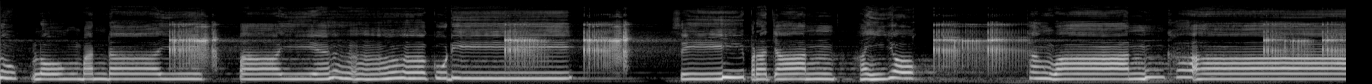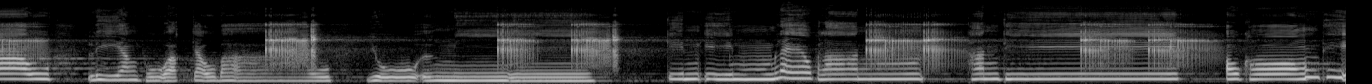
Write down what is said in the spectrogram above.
ลุกลงบันไดไปกูดี สีประจันให้ยก ทั้งหวานข้าวเลี้ยงพวกเจ้าบ่าว อยู่อึงมี กินอิ่มแล้วพลัน ทันที เอาของที่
